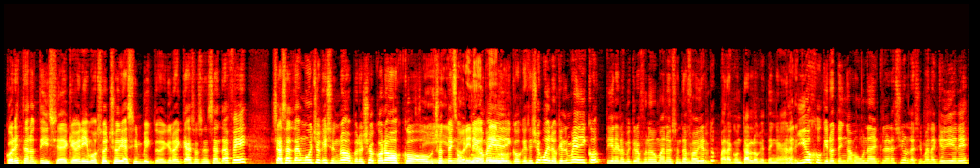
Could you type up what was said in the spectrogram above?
con esta noticia de que venimos ocho días invictos, de que no hay casos en Santa Fe, ya saltan muchos que dicen, no, pero yo conozco, o yo tengo un tío médico, qué sé yo. Bueno, que el médico tiene los micrófonos humanos de Santa Fe abiertos para contar lo que tenga ganas. Y ojo que no tengamos una declaración la semana que viene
